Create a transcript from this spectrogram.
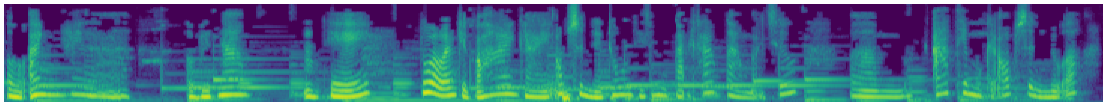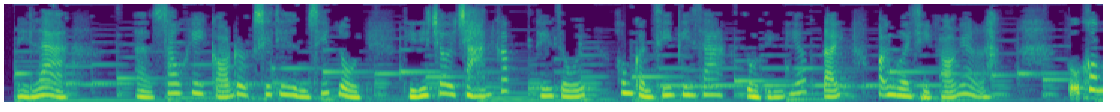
ở Anh hay là ở Việt Nam? Ừ. thế lúc đầu em chỉ có hai cái option này thôi thì một bạn khác vào chứ. Um, add thêm một cái option nữa đấy là à, sau khi có được citizenship rồi thì đi chơi chán khắp thế giới không cần xin visa rồi tính tiếp. Đấy mọi người chỉ có kiểu là cũng không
